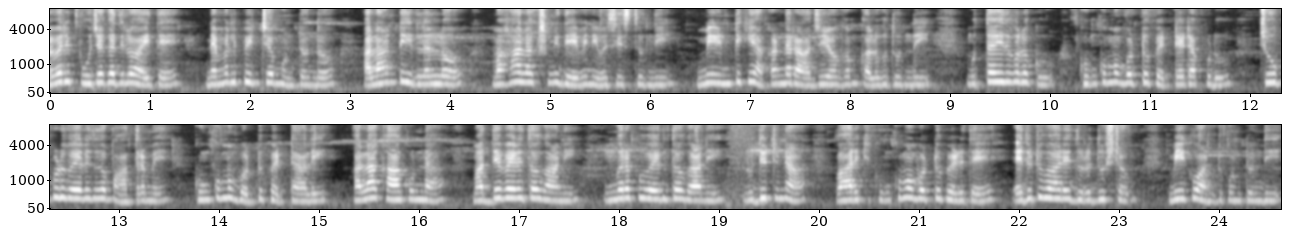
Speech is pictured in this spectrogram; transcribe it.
ఎవరి పూజ గదిలో అయితే నెమలి పింఛం ఉంటుందో అలాంటి ఇళ్ళలో మహాలక్ష్మీదేవి నివసిస్తుంది. మీ ఇంటికి అఖండ రాజయోగం కలుగుతుంది. ముత్తైదువులకు కుంకుమ బొట్టు పెట్టేటప్పుడు చూపుడు వేలుతో మాత్రమే కుంకుమ బొట్టు పెట్టాలి. అలా కాకుండా మధ్య వేలుతో కానీ ఉంగరపు వేలుతో కానీ నుదిటిన వారికి కుంకుమ బొట్టు పెడితే ఎదుటివారి దురదృష్టం మీకు అంటుకుంటుంది.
